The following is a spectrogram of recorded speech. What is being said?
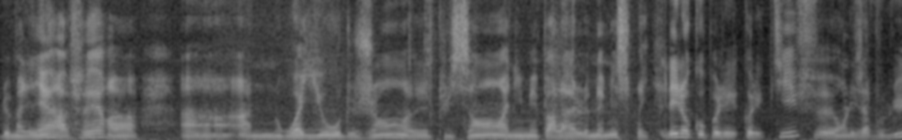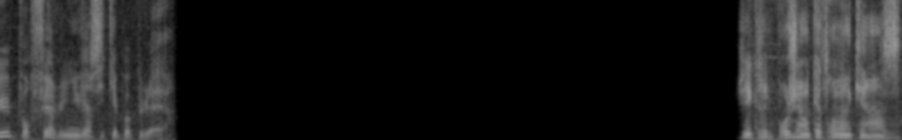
de manière à faire un, noyau de gens euh, puissants, animés par le même esprit. Les locaux collectifs, on les a voulus pour faire l'université populaire. J'ai écrit le projet en 95.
